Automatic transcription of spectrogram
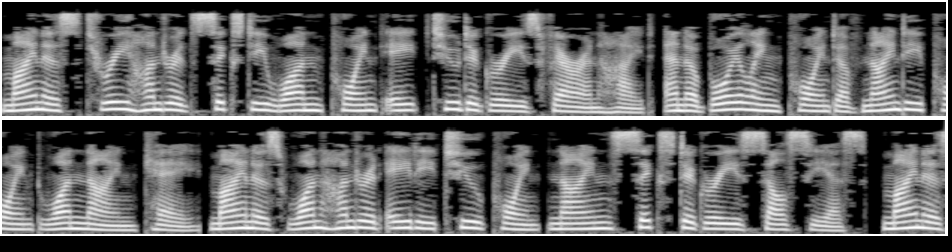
(-361.82 degrees Fahrenheit), and and a boiling point of 90.19 K minus 182.96 degrees Celsius, minus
